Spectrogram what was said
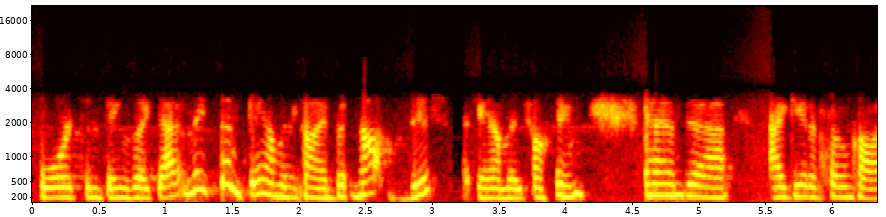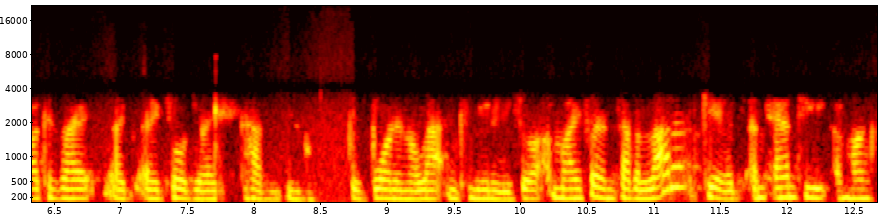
sports and things like that, and they spend family time, but not this family time. And uh, I get a phone call because I, I I told you I have you know was born in a Latin community, so my friends have a lot of kids. I'm auntie amongst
